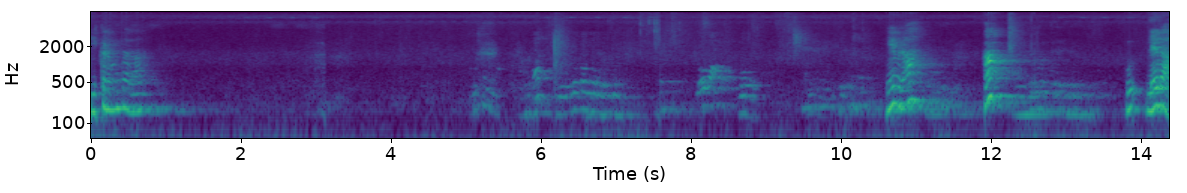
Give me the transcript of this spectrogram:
ఇక్కడ ఉందా? ఏమిరా? లేదా?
